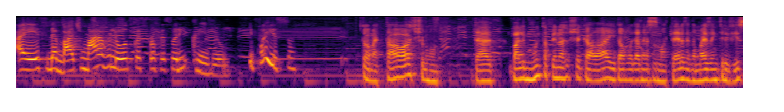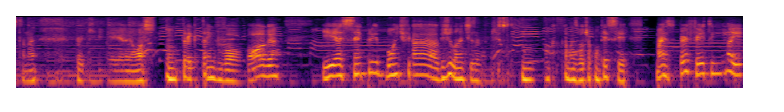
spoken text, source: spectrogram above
a esse debate maravilhoso com esse professor incrível. E foi isso. Então, mas tá ótimo. Tá, vale muito a pena chegar lá e dar uma olhada nessas matérias, ainda mais a entrevista, né? Porque é um assunto que está em voga e é sempre bom a gente ficar vigilantes, né? Que isso nunca mais volte a acontecer. Mas perfeito. E aí,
